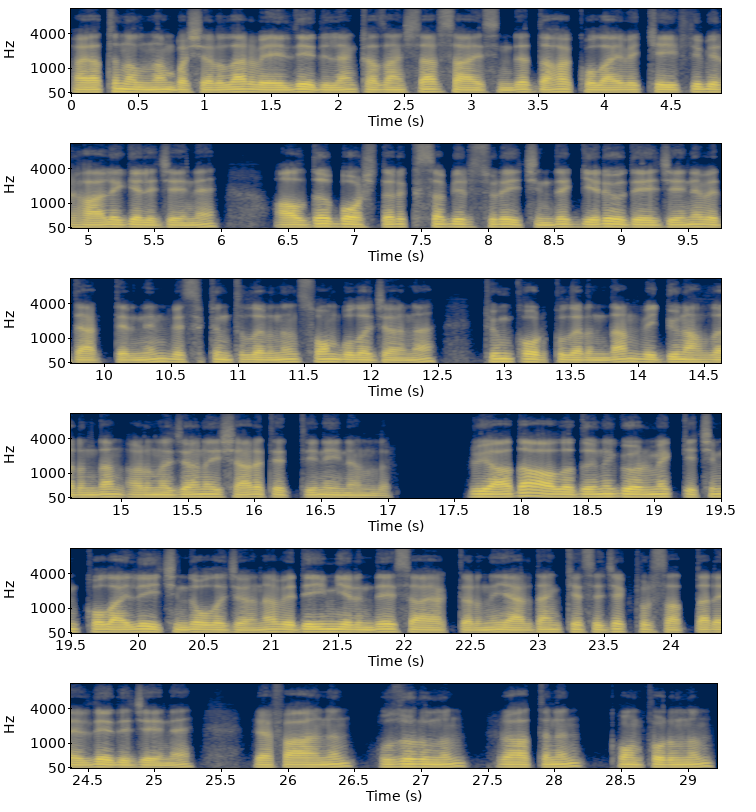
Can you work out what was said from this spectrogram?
hayatın alınan başarılar ve elde edilen kazançlar sayesinde daha kolay ve keyifli bir hale geleceğine, aldığı borçları kısa bir süre içinde geri ödeyeceğine ve dertlerinin ve sıkıntılarının son bulacağına, tüm korkularından ve günahlarından arınacağına işaret ettiğine inanılır. Rüyada ağladığını görmek geçim kolaylığı içinde olacağına ve deyim yerindeyse ayaklarını yerden kesecek fırsatlar elde edeceğine, refahının, huzurunun, rahatının, konforunun,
